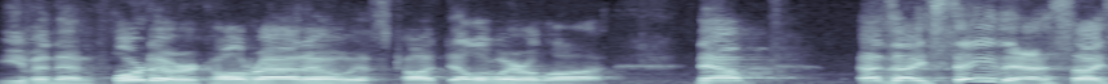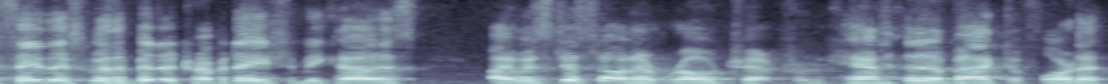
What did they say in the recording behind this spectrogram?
even in Florida or Colorado, is taught Delaware law. Now, as I say this, I say this with a bit of trepidation because I was just on a road trip from Canada back to Florida,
